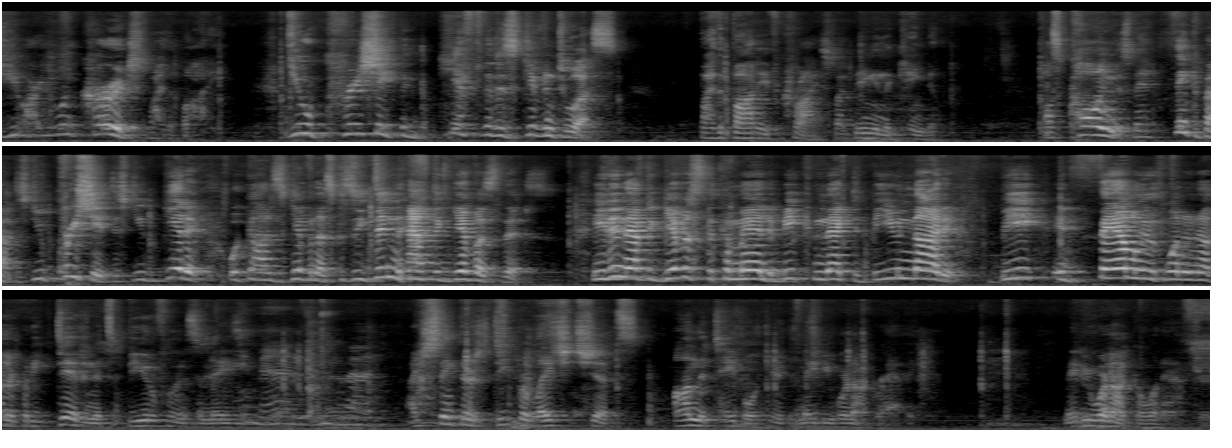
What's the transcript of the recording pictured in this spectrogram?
do you, are you encouraged by the body? Do you appreciate the gift that is given to us by the body of Christ, by being in the kingdom? Paul's calling this, man. Think about this. Do you appreciate this? Do you get it, what God has given us? Because he didn't have to give us this. He didn't have to give us the command to be connected, be united, be in family with one another, but he did, and it's beautiful and it's amazing. Amen. Amen. I just think there's deep relationships on the table here that maybe we're not grabbing. Maybe we're not going after.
